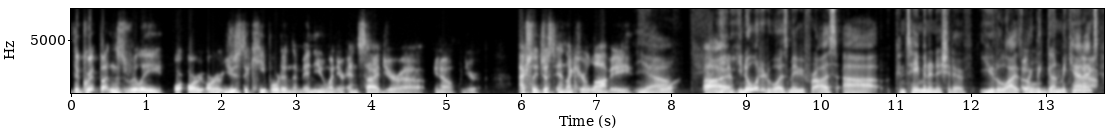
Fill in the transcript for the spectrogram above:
the grip buttons really, or or or use the keyboard in the menu when you're inside your, uh, you know, when you're actually just in like your lobby. Yeah. You, you, know what it was maybe for us? Uh, containment initiative utilize like the gun mechanics. Yeah.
